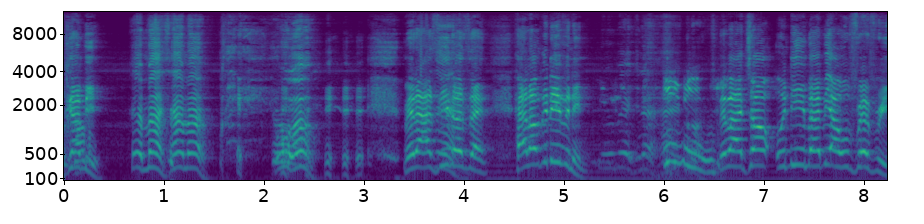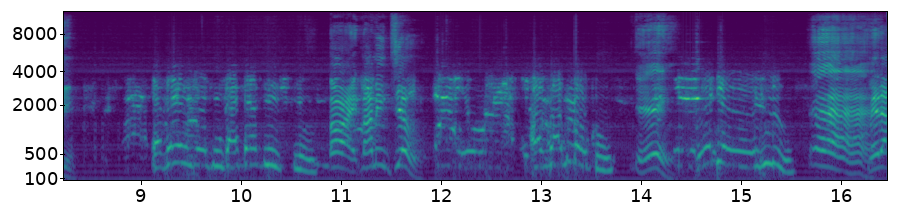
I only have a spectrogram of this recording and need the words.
bẹẹ ẹ máa sá máa. Oh, Mira as innocent. Hello, good evening. Evening. Me ba cho udin ba bi a wo frefri. Ya be ngo tin ka All right, mami ntio. Agba moku. Hey. Eje lu. Ah. Mira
